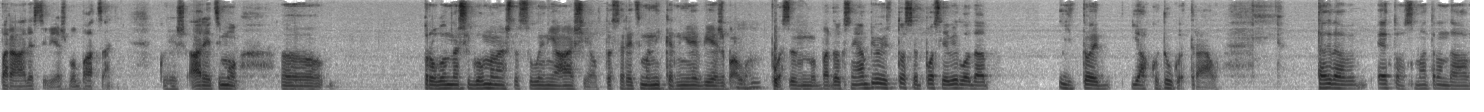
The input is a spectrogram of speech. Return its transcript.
parade si vježbao, bacanje. A recimo, uh, problem naših golmana što su linijaši, ali to se recimo nikad nije vježbalo. Posebno, bar dok sam ja bio i to se poslije vidjelo da i to je jako dugo trajalo. Tako da, eto, smatram da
